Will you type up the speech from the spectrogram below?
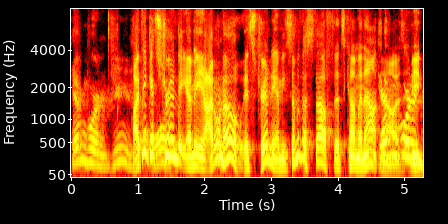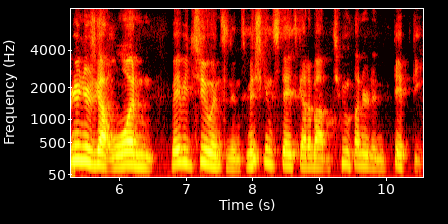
Kevin Porter Jr. I think it's one- trending. I mean, I don't know. It's trending. I mean, some of the stuff that's coming out now Kevin is. I Porter mean, Jr.'s got one, maybe two incidents. Michigan State's got about 250.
